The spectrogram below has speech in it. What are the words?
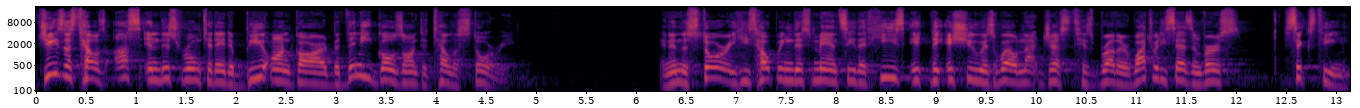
Jesus tells us in this room today to be on guard, but then he goes on to tell a story. And in the story, he's helping this man see that he's the issue as well, not just his brother. Watch what he says in verse 16.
